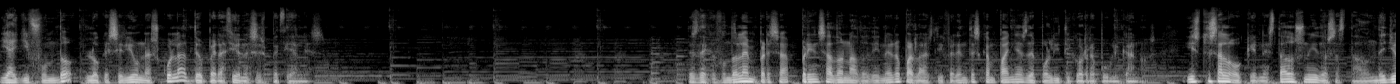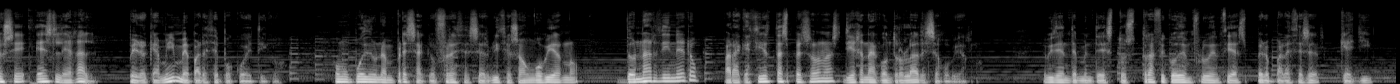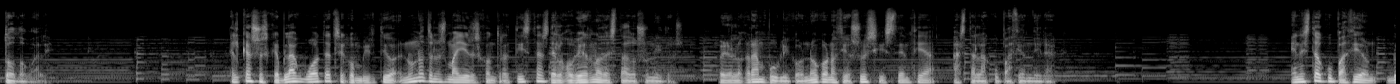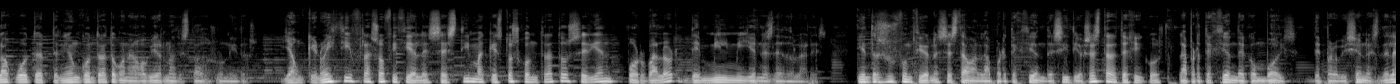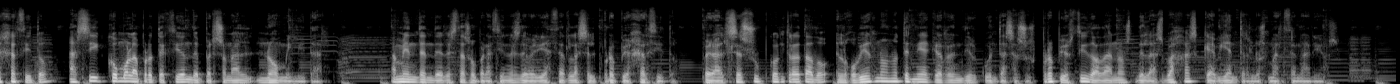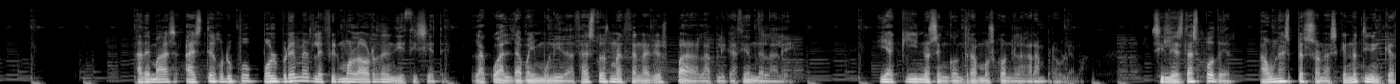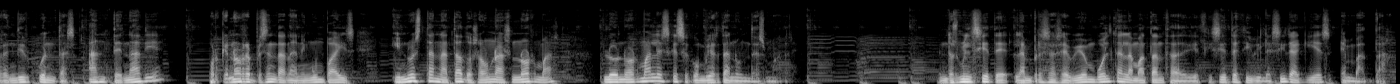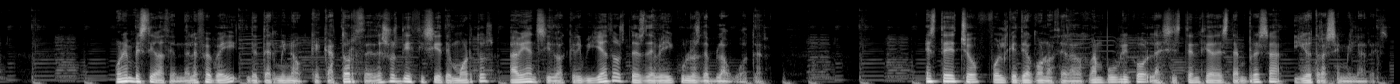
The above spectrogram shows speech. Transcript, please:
y allí fundó lo que sería una escuela de operaciones especiales. Desde que fundó la empresa, Prince ha donado dinero para las diferentes campañas de políticos republicanos. Y esto es algo que en Estados Unidos, hasta donde yo sé, es legal, pero que a mí me parece poco ético. ¿Cómo puede una empresa que ofrece servicios a un gobierno donar dinero para que ciertas personas lleguen a controlar ese gobierno? Evidentemente esto es tráfico de influencias, pero parece ser que allí todo vale. El caso es que Blackwater se convirtió en uno de los mayores contratistas del gobierno de Estados Unidos, pero el gran público no conoció su existencia hasta la ocupación de Irak. En esta ocupación, Blackwater tenía un contrato con el gobierno de Estados Unidos, y aunque no hay cifras oficiales, se estima que estos contratos serían por valor de mil millones de dólares. Y entre sus funciones estaban la protección de sitios estratégicos, la protección de convoys de provisiones del ejército, así como la protección de personal no militar. A mi entender, estas operaciones debería hacerlas el propio ejército, pero al ser subcontratado, el gobierno no tenía que rendir cuentas a sus propios ciudadanos de las bajas que había entre los mercenarios. Además, a este grupo Paul Bremer le firmó la Orden 17, la cual daba inmunidad a estos mercenarios para la aplicación de la ley. Y aquí nos encontramos con el gran problema. Si les das poder a unas personas que no tienen que rendir cuentas ante nadie, porque no representan a ningún país y no están atados a unas normas, lo normal es que se convierta en un desmadre. En 2007, la empresa se vio envuelta en la matanza de 17 civiles iraquíes en Bagdad. Una investigación del FBI determinó que 14 de esos 17 muertos habían sido acribillados desde vehículos de Blackwater. Este hecho fue el que dio a conocer al gran público la existencia de esta empresa y otras similares.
